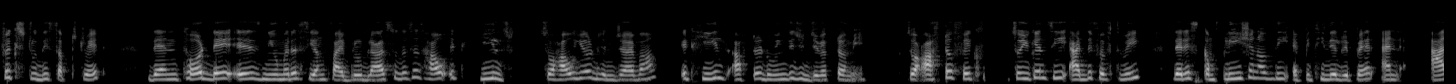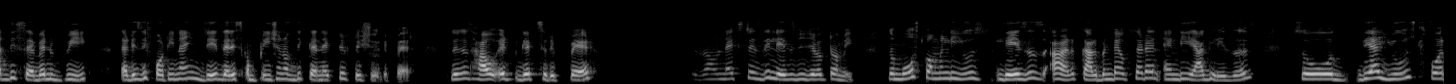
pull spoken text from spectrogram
fixed to the substrate. Then third day is numerous young fibroblasts. So this is how it heals. So how your gingiva it heals after doing the gingivectomy. So after fix, so you can see at the fifth week there is completion of the epithelial repair, and at the seventh week that is the 49th day there is completion of the connective tissue repair. So this is how it gets repaired. Now next is the laser gingivectomy the most commonly used lasers are carbon dioxide and Nd:YAG lasers. So they are used for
